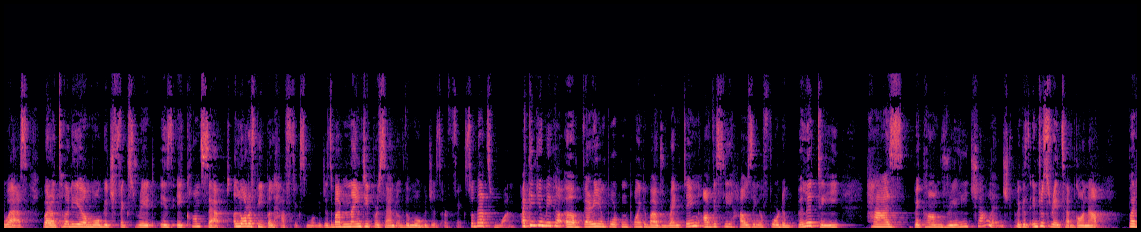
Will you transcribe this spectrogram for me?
US, where a 30 year mortgage fixed rate is a concept, a lot of people have fixed mortgages. About 90% of the mortgages are fixed. So that's one. I think you make a, a very important point about renting. Obviously, housing affordability has become really challenged because interest rates have gone up, but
